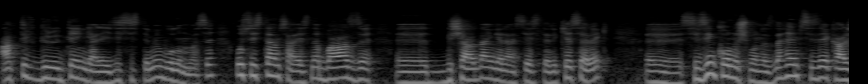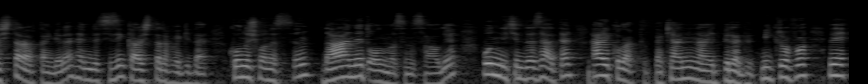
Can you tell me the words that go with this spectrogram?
aktif gürültü engelleyici sistemi bulunması. Bu sistem sayesinde bazı e, dışarıdan gelen sesleri keserek e, sizin konuşmanızda hem size karşı taraftan gelen hem de sizin karşı tarafa giden konuşmanızın daha net olmasını sağlıyor. Bunun için de zaten her kulaklıkta kendine ait bir adet mikrofon ve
